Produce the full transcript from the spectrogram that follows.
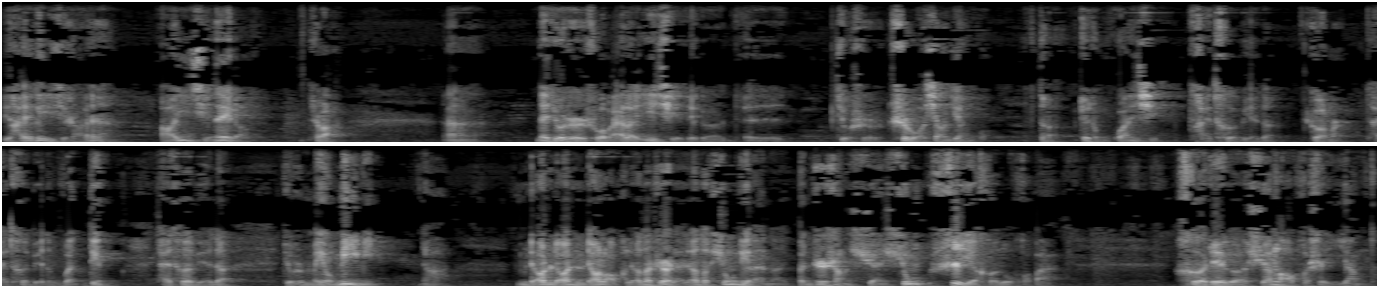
也还有个一起啥来着？啊，一起那个，是吧？嗯，那就是说白了，一起这个，呃，就是赤裸相见过的这种关系，才特别的哥们儿，才特别的稳定，才特别的，就是没有秘密啊。聊着聊着聊老婆聊到这儿来，聊到兄弟来呢。本质上选兄事业合作伙伴，和这个选老婆是一样的，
